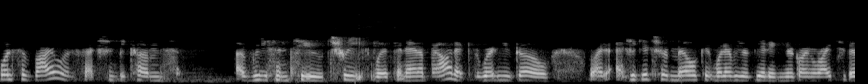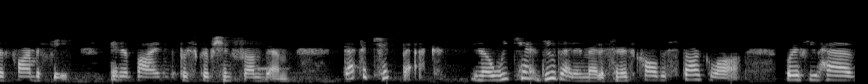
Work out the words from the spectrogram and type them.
Once a viral infection becomes a reason to treat with an antibiotic, where do you go? Right, as you get your milk and whatever you're getting, you're going right to their pharmacy and you're buying the prescription from them. That's a kickback. You know, we can't do that in medicine. It's called the Stark Law. Where if you have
